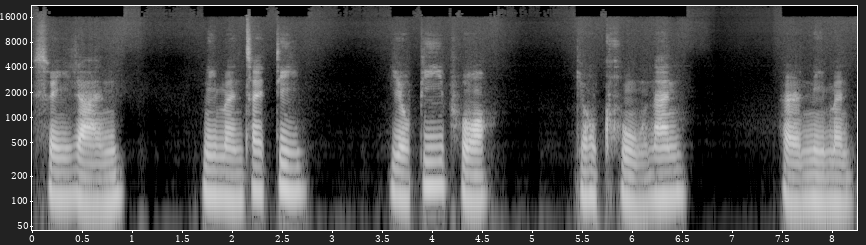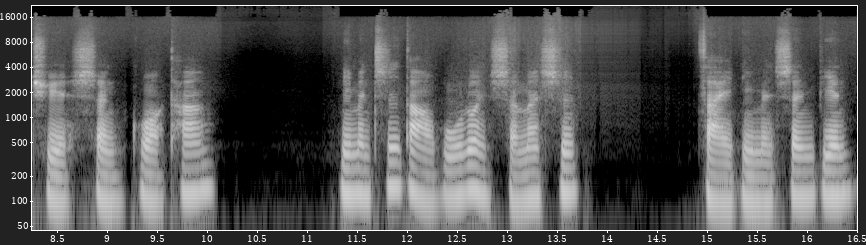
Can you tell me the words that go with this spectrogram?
虽然你们在地，有逼迫，有苦难，而你们却胜过他。你们知道，无论什么事，在你们身边，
